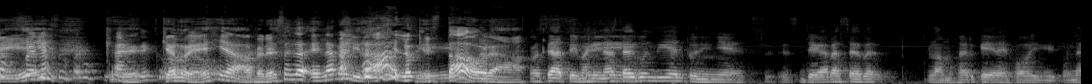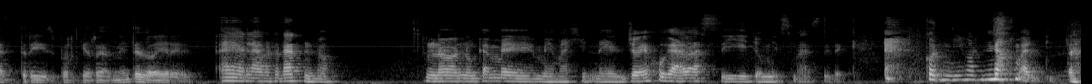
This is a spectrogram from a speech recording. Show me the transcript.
actriz. suena súper- Qué, regia, pero esa es la, es la realidad, es lo que está ahora. O sea, ¿te imaginaste Sí. algún día en tu niñez llegar a ser la mujer que eres hoy, una actriz, porque realmente lo eres? Eh, la verdad, no. No, nunca me, me imaginé. Yo he jugado así, yo misma, así de que. Conmigo no, maldita.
